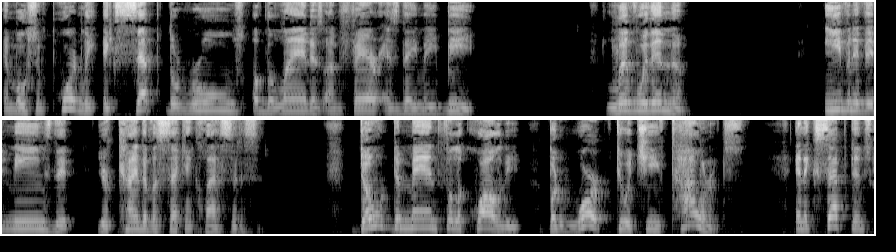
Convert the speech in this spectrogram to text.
and most importantly, accept the rules of the land as unfair as they may be. Live within them, even if it means that you're kind of a second class citizen. Don't demand full equality, but work to achieve tolerance and acceptance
